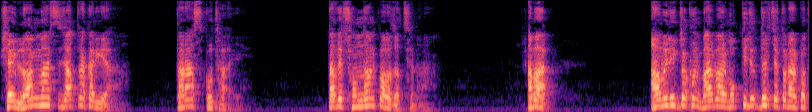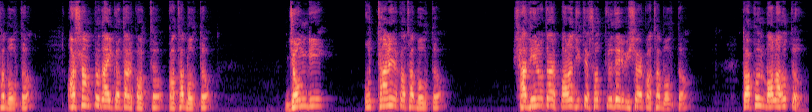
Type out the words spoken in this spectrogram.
সেই লং মার্চ যাত্রাকারীরা? তারা আজ কোথায়? তাদের সন্ধান পাওয়া যাচ্ছে না। আবার, আওয়ামী লীগ যখন বারবার মুক্তিযুদ্ধের চেতনার কথা বলতো, অসাম্প্রদায়িকতার কথ- বলতো, জঙ্গি উত্থানের কথা বলতো, স্বাধীনতার পরাজিত শত্রুদের বিষয়ে কথা বলতো, তখন বলা হতো,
